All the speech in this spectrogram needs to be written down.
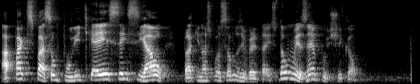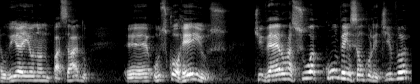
a participação política é essencial para que nós possamos enfrentar isso. Dá um exemplo, Chicão. Eu vi aí no ano passado, é, os Correios tiveram a sua convenção coletiva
